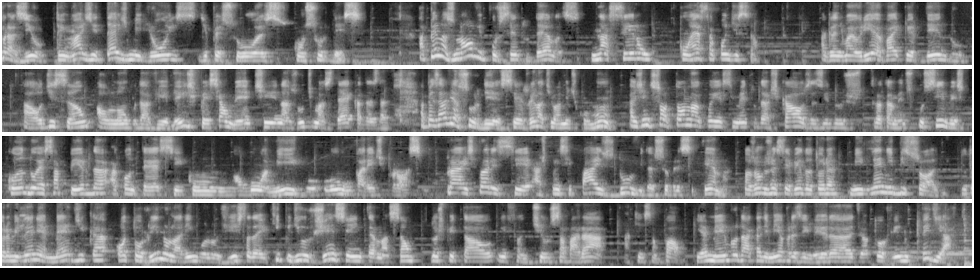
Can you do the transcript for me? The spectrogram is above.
Brasil tem mais de 10 milhões de pessoas com surdez. Apenas 9% delas nasceram com essa condição. A grande maioria vai perdendo a audição ao longo da vida, especialmente nas últimas décadas da vida. Apesar de a surdez ser relativamente comum, a gente só toma conhecimento das causas e dos tratamentos possíveis quando essa perda acontece com algum amigo ou um parente próximo. Para esclarecer as principais dúvidas sobre esse tema, nós vamos receber a doutora Milene Bissoli. Doutora Milene é médica otorrinolaringologista da equipe de urgência e internação do Hospital Infantil Sabará, aqui em São Paulo, e é membro da Academia Brasileira de Otorrino Pediatra.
